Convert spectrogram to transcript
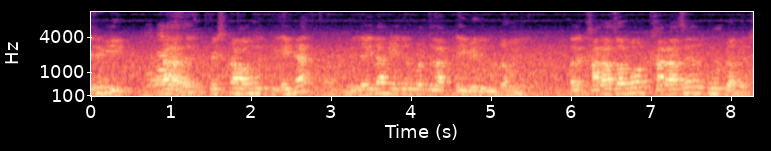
এটা কি? খারাজের পেশটা হওয়া উচিত কি? এই না? এইটা আমি উপর দিলাম এই উল্টা হয়ে তাহলে খারা জবর খারাজের উল্টা পেশ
